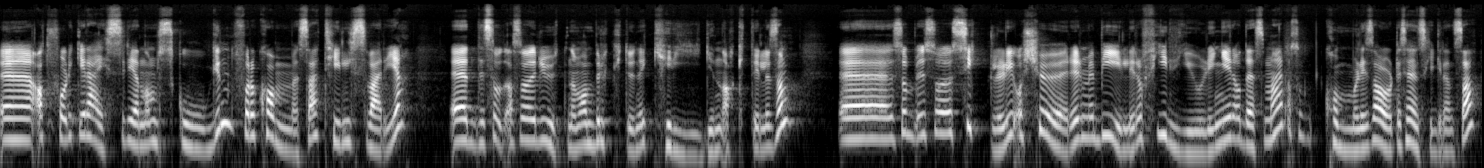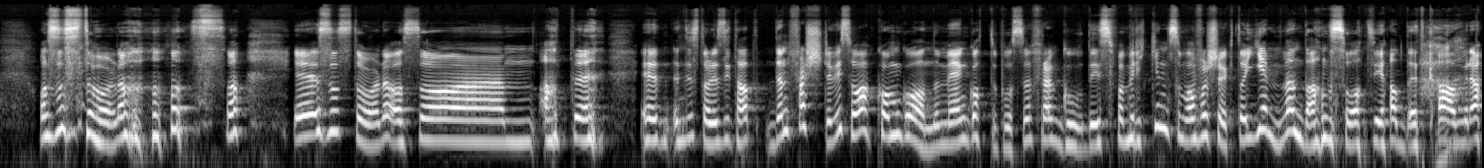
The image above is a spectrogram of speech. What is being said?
Eh, At folk reiser gjennom skogen for å komme seg til Sverige. Eh, så, altså rutene man brukte under krigen-aktig, liksom. Eh, Så, så sykler de og kjører med biler og firhjulinger og det som er, og så kommer de seg over til svenskegrensa. Og så står det altså eh, Så står det også um, at eh, Det står det sitat Den første vi så, kom gående med en godtepose fra Godisfabrikken som han forsøkte å gjemme da han så at vi hadde et kamera.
